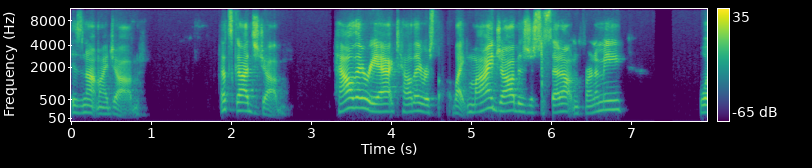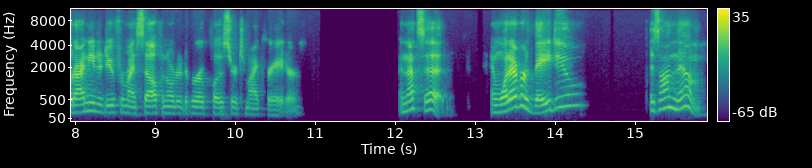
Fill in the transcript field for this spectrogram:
is not my job. That's God's job. how they react, how they respond. Like my job is just to set out in front of me what I need to do for myself in order to grow closer to my creator. And that's it. And whatever they do is on them.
